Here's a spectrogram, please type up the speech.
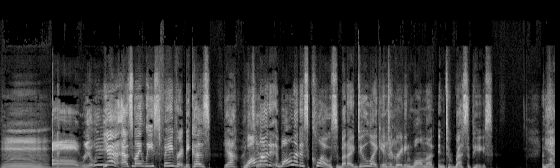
Mm. Oh, really? Yeah, as my least favorite because Yeah. I walnut walnut is close, but I do like integrating walnut into recipes. And, Yeah.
